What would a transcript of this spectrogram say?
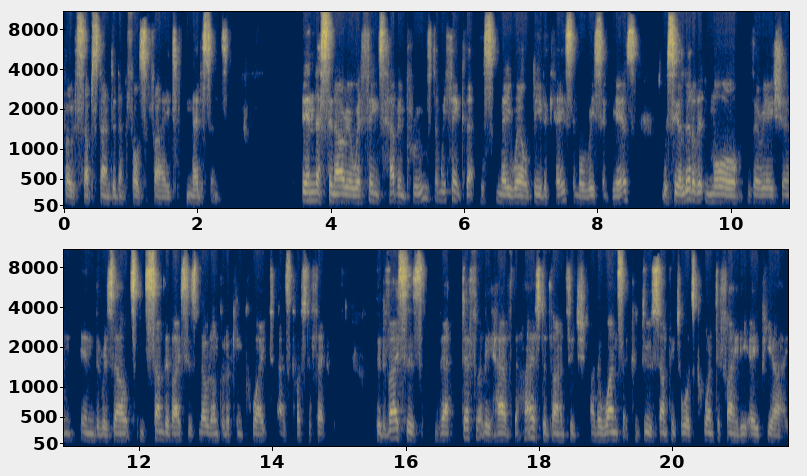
both substandard and falsified medicines. In a scenario where things have improved, and we think that this may well be the case in more recent years, we see a little bit more variation in the results and some devices no longer looking quite as cost effective the devices that definitely have the highest advantage are the ones that could do something towards quantifying the API.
